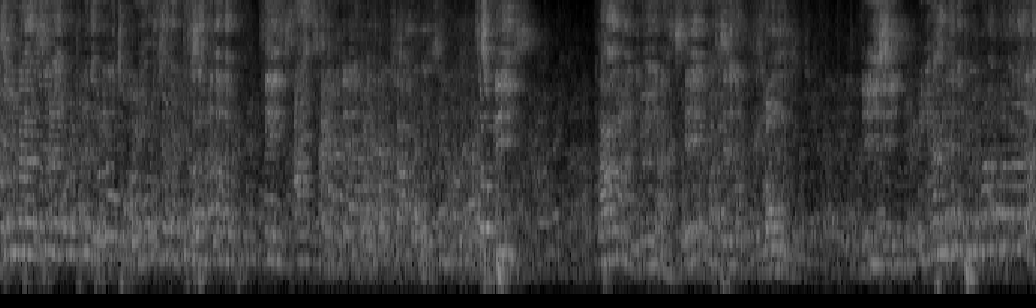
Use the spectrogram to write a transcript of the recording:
So you can see that we're putting the political, we also do some other things outside the political circles. So please, come and join us. Make yourself known. You see, we can't help you one another.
